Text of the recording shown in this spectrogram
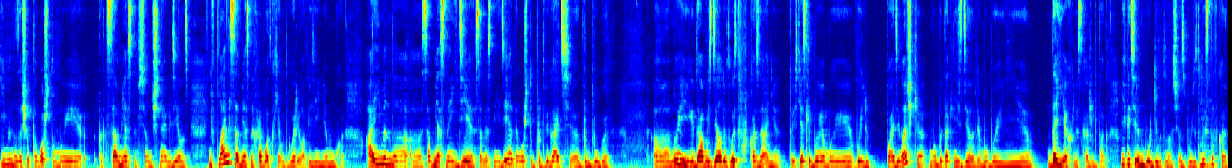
именно за счет того, что мы как-то совместно все начинаем делать. Не в плане совместных работ, как я вот говорила, объединение муха, а именно э, совместная идея, совместная идея того, чтобы продвигать э, друг друга. Э, ну и да, мы сделали вот выставку в Казани. То есть если бы мы были поодиночке мы бы так не сделали, мы бы не доехали, скажем так. В Екатеринбурге вот у нас сейчас будет mm-hmm. выставка.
